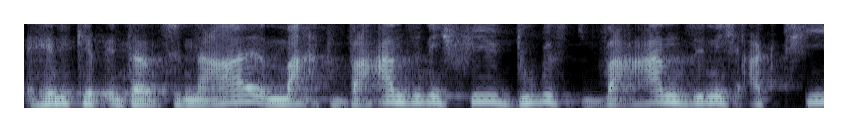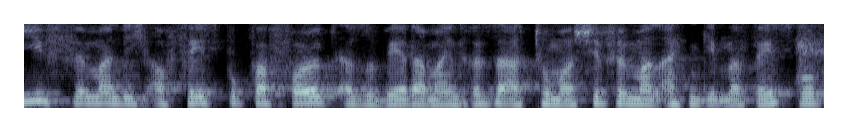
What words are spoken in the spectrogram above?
Handicap International macht wahnsinnig viel. Du bist wahnsinnig aktiv, wenn man dich auf Facebook verfolgt. Also wer da mal Interesse hat, Thomas Schiffel mal eingeben auf Facebook.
